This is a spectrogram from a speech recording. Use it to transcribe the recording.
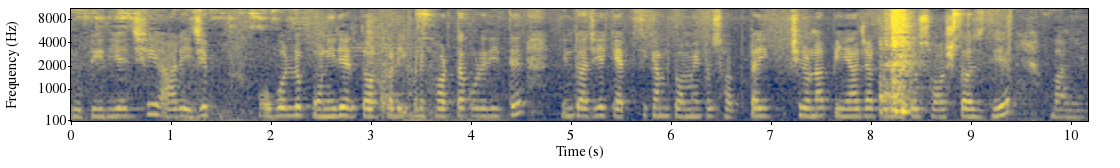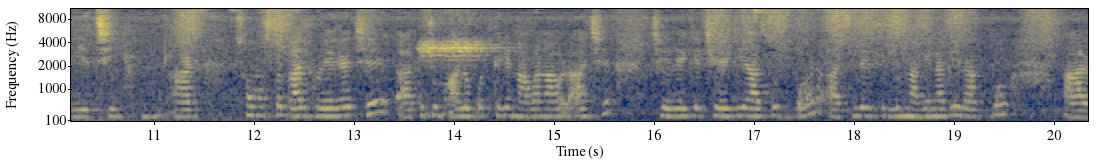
রুটি দিয়েছি, আর এই যে ও বলল পনিরের তরকারি মানে ভর্তা করে দিতে। কিন্তু আজকে ক্যাপসিকাম, টমেটো সবটাই ছিল না। পেঁয়াজ আর টমেটো সস টস দিয়ে বানিয়ে দিয়েছি। আর সমস্ত কাজ হয়ে গেছে। আর কিছু মাল ওপর থেকে নামানোর আছে। ছেলেকে ছেড়ে দিয়ে আসুক বর। আসলে সেগুলো নামিয়ে নামিয়ে রাখব। আর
